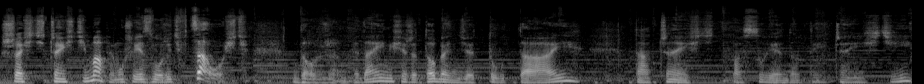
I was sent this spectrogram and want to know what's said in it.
sześć części mapy, muszę je złożyć w całość. Dobrze, wydaje mi się, że to będzie tutaj. Ta część pasuje do tej części.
